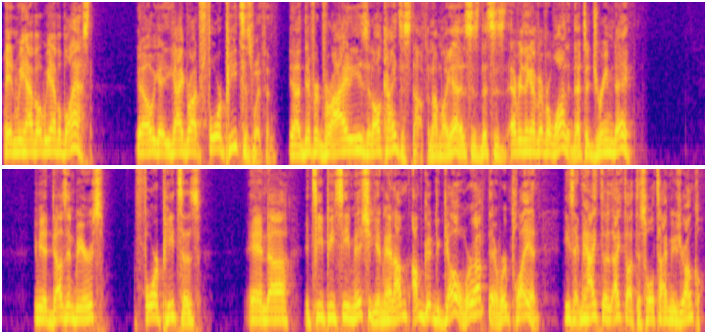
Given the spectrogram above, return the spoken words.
and we have a we have a blast. You know, we got the guy brought four pizzas with him, yeah, different varieties and all kinds of stuff, and I'm like, yeah, this is this is everything I've ever wanted. That's a dream day. Give me a dozen beers, four pizzas, and uh, TPC Michigan, man, I'm I'm good to go. We're up there. We're playing. He's like, man, I thought I thought this whole time he was your uncle.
